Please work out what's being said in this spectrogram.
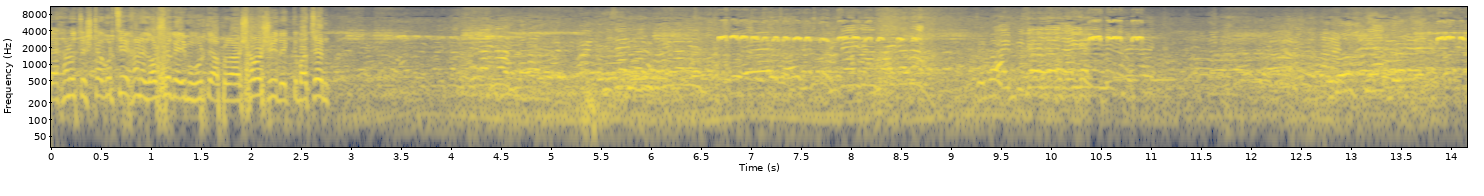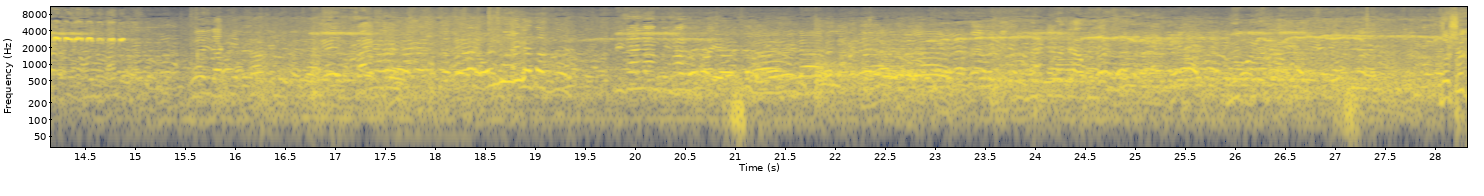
দেখানোর চেষ্টা করছি এখানে দর্শক, এই মুহূর্তে আপনারা সরাসরি দেখতে পাচ্ছেন দর্শক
